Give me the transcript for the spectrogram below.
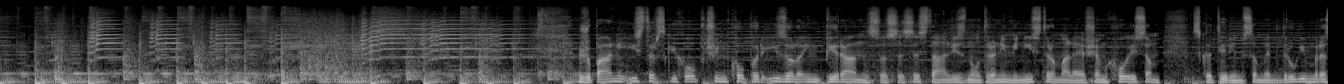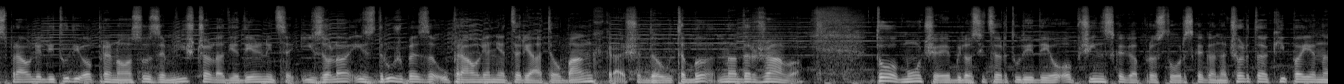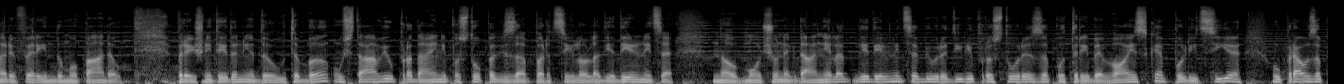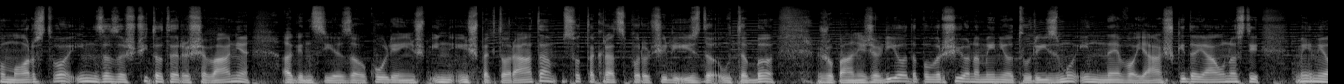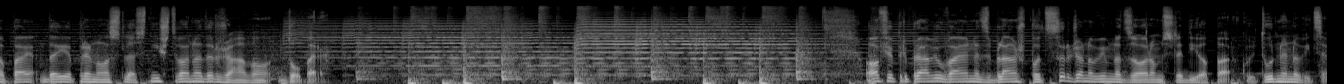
Župani istrskih občin Koper, Izola in Piran so se sestali z notranjim ministrom Alešem Hojsom, s katerim so med drugim razpravljali tudi o prenosu zemljišča ladjedelnice Izola iz družbe za upravljanje terjatev bank, krajše DUTB, na državo. To območje je bilo sicer tudi del občinskega prostorskega načrta, ki pa je na referendumu padel. Prejšnji teden je DUTB ustavil prodajni postopek za parcelo ladjedelnice. Na območju nekdanje ladjedelnice bi uredili prostore za potrebe vojske, policije, uprav za pomorstvo in za zaščito ter reševanje, agencije za okolje in inšpektorata, so takrat sporočili iz DUTB. Župani želijo, da površijo namenijo turizmu in ne vojaški dejavnosti, menijo pa, da je prenos lastništva na državo dober. OF je pripravil vajenec Blaž pod srčanovim nadzorom, sledijo pa kulturne novice.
